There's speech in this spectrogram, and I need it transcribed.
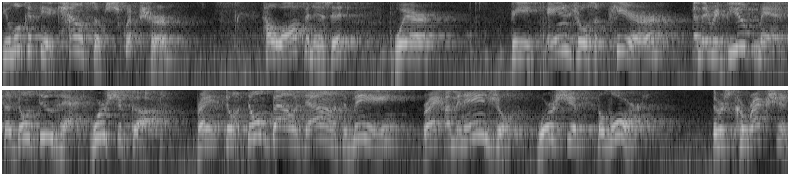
You look at the accounts of Scripture, how often is it where the angels appear and they rebuke man? So don't do that. Worship God, right? Don't, don't bow down to me, right? I'm an angel. Worship the Lord. There was correction.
